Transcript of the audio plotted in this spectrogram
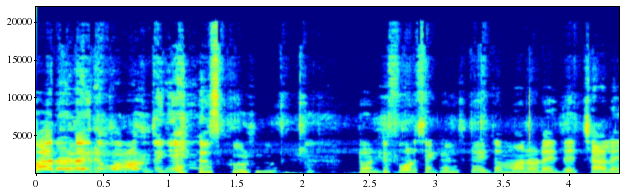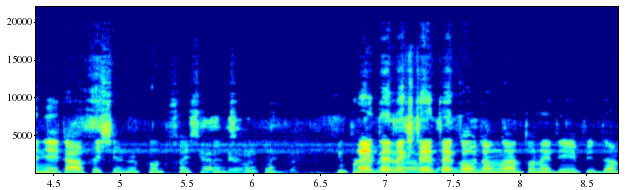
మనోడైతే వామిటింగ్ చేసుకుండు. ట్వంటీ ఫోర్ సెకండ్స్కి అయితే మనోడైతే ఛాలెంజ్ అయితే ఆపేసిండు. ట్వంటీ ఫైవ్ సెకండ్స్కి అయితే. ఇప్పుడైతే నెక్స్ట్ అయితే గౌతమ్ గారితో అయితే వేపిద్దాం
